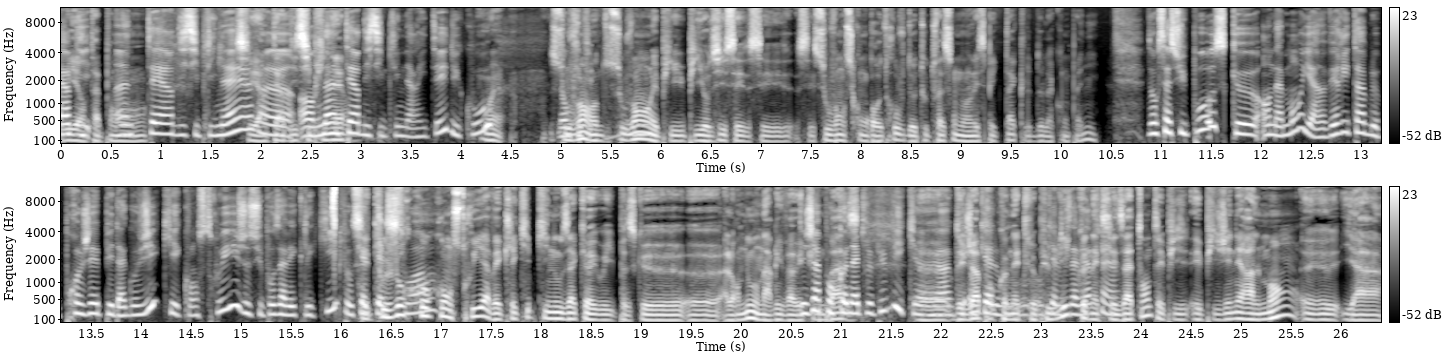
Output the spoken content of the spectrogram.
bruits en tapant. interdisciplinaire, euh, en interdisciplinaire. interdisciplinarité du coup. Ouais. Souvent, souvent, Mhm. et puis, puis aussi, c'est- souvent ce qu'on retrouve de toute façon dans les spectacles de la compagnie. Donc ça suppose qu'en amont, il y a un véritable projet pédagogique qui est construit, je suppose avec l'équipe, C'est toujours co-construit avec l'équipe qui nous accueille, oui, parce que euh, alors nous, on arrive avec Déjà une pour base- connaître le public. Euh, euh, déjà pour connaître le vous- public, connaître les attentes, et puis, et puis généralement, euh, il y, a,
